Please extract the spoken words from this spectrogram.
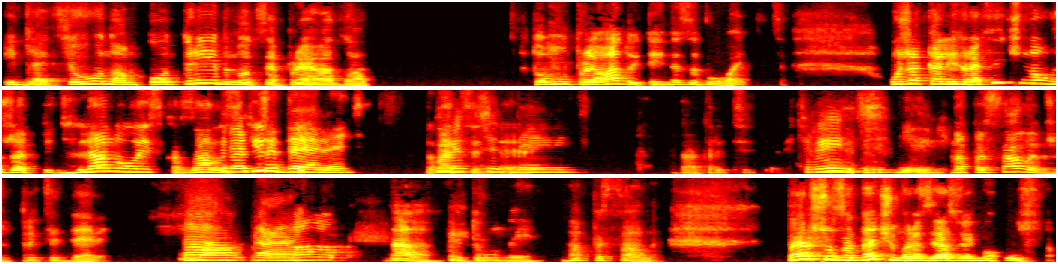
І для цього нам потрібно це пригадати. Тому пригадуйте і не забувайте це. Уже каліграфічно вже підглянули і сказали, скільки? 39. 29. 39. Да, 39. 39. Написали вже 39? Так. Да. Да, Петруни, написали. Першу задачу ми розв'язуємо усно.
